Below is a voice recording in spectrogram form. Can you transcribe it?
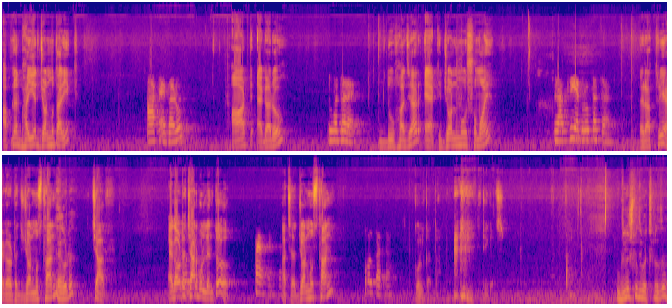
আপনার ভাইয়ের জন্ম তারিখ? আট এগারো। আট এগারো। দু হাজার এক। দু হাজার এক। জন্ম সময়? রাত্রি এগারোটা চার। রাত্রি এগারোটা। জন্মস্থান? এগারোটা? চার। এগারোটা চার বললেন তো? হ্যাঁ হ্যাঁ হ্যাঁ। আচ্ছা জন্মস্থান? কলকাতা। কলকাতা। ঠিক আছে। বৃহস্পতিবার ছিল তো?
